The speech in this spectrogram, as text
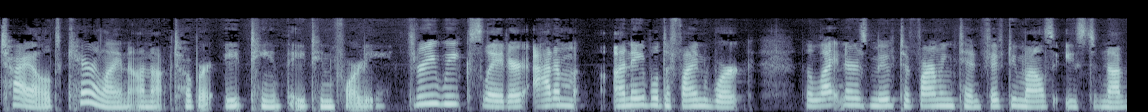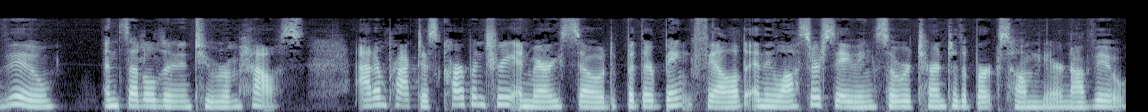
child, Caroline, on October 18, 1840. Three weeks later, Adam, unable to find work, the Lightners moved to Farmington, 50 miles east of Nauvoo, and settled in a two room house. Adam practiced carpentry and Mary sewed, but their bank failed and they lost their savings, so returned to the Burks home near Nauvoo.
